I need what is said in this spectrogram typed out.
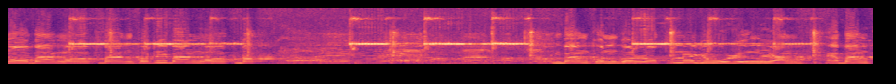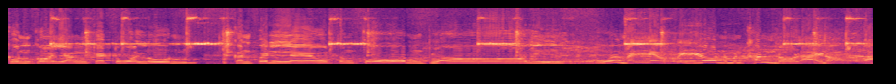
งอบางออกบางก็ที่บางออกดอก บางคนก็หลกนะอยู่รึงรังอ่บางคนก็ยังแต่ตัวโลน กันเป็นแล้วต้องโกนพลอย โอ้ยมันแล้วเป็นโลนมันขั้นดอหลายเนาะอะ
